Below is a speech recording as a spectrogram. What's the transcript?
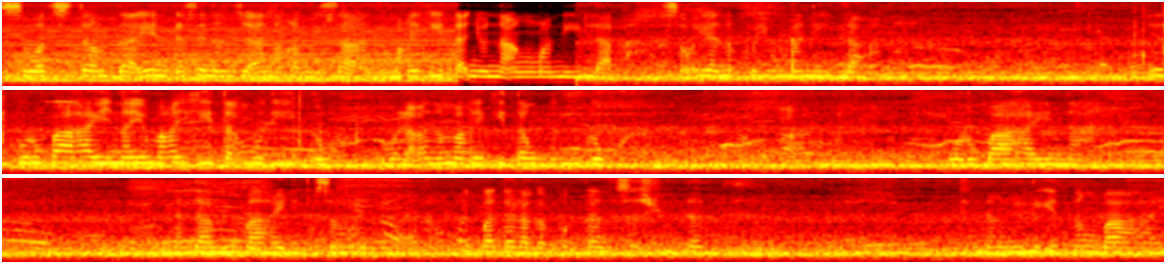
So, what's still dain kasi nandiyan na kami sa ano. Makikita nyo na ang Manila. So, ayan na po yung Manila. Yan, puro bahay na yung makikita mo dito. Wala ka na makikitang bundok. Puro bahay na. Ang daming bahay dito sa Manila. Iba talaga pagka sa syudad. Nang liliit ng bahay.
